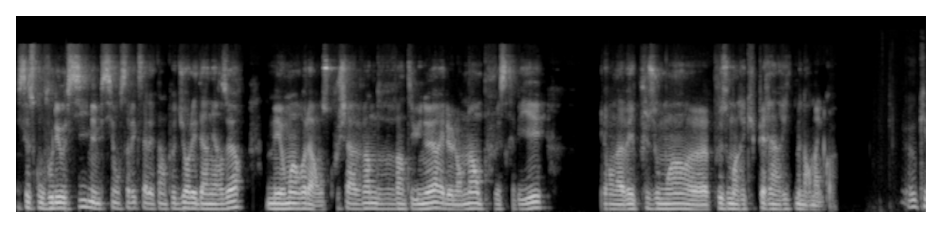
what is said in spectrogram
c'est ce qu'on voulait aussi, même si on savait que ça allait être un peu dur les dernières heures, mais au moins voilà, on se couchait à 20, 21 heures et le lendemain on pouvait se réveiller et on avait plus ou moins, euh, plus ou moins récupéré un rythme normal, quoi. Ok,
